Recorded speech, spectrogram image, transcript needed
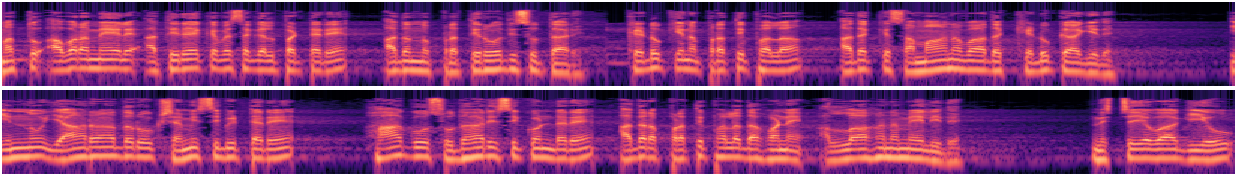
ಮತ್ತು ಅವರ ಮೇಲೆ ಅತಿರೇಕವೆಸಗಲ್ಪಟ್ಟರೆ ಅದನ್ನು ಪ್ರತಿರೋಧಿಸುತ್ತಾರೆ. ಕೆಡುಕಿನ ಪ್ರತಿಫಲ ಅದಕ್ಕೆ ಸಮಾನವಾದ ಕೆಡುಕಾಗಿದೆ. ಇನ್ನು ಯಾರಾದರೂ ಕ್ಷಮಿಸಿಬಿಟ್ಟರೆ ಹಾಗೂ ಸುಧಾರಿಸಿಕೊಂಡರೆ ಅದರ ಪ್ರತಿಫಲದ ಹೊಣೆ ಅಲ್ಲಾಹನ ಮೇಲಿದೆ. ನಿಶ್ಚಯವಾಗಿಯೂ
